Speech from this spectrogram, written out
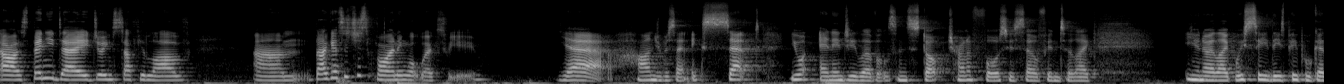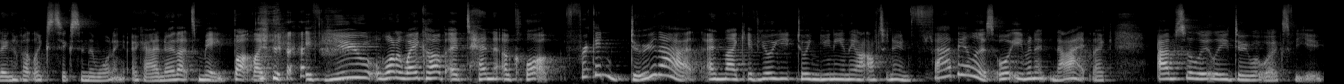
Uh, spend your day doing stuff you love. Um, but I guess it's just finding what works for you. Yeah, 100%. Accept your energy levels and stop trying to force yourself into like, you know, like we see these people getting up at like six in the morning. Okay, I know that's me, but like if you want to wake up at 10 o'clock, freaking do that. And like if you're doing uni in the afternoon, fabulous. Or even at night, like absolutely do what works for you.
